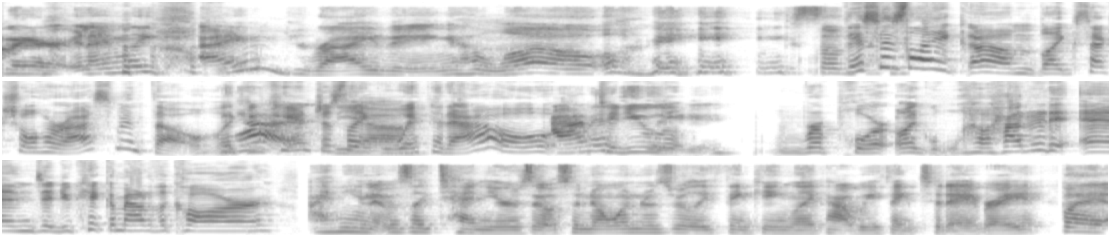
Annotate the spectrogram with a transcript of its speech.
Where and I'm like I'm driving. Hello. Like, so This is like um like sexual harassment though. Like you can't just like Yeah. whip it out. honestly Did you report? Like, how, did it end? Did you kick him out of the car? I mean, it was like 10 years ago, so no one was really thinking like how we think today, right? But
